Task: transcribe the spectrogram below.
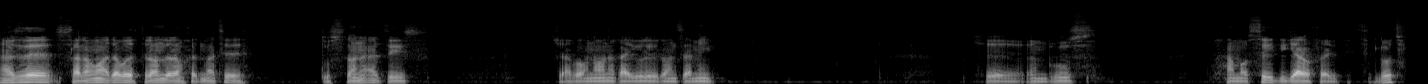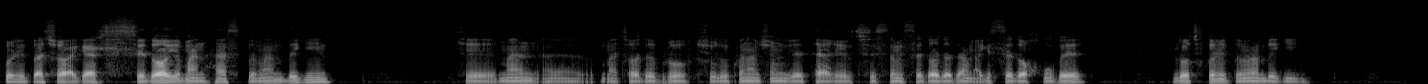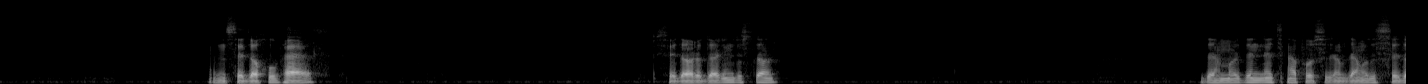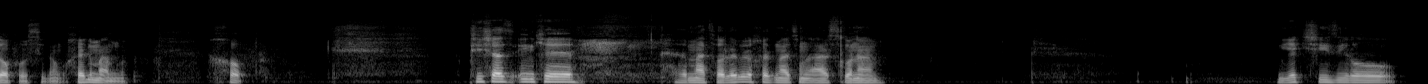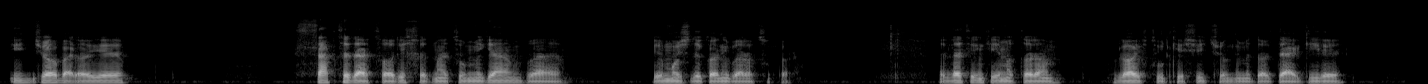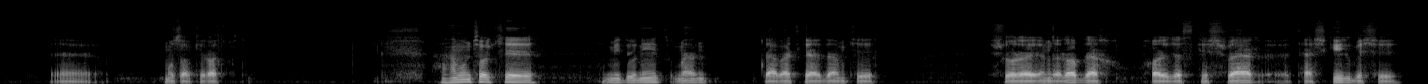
عرض سلام و ادب و احترام دارم خدمت دوستان عزیز جوانان غیور ایران زمین. که امروز حماسه دیگر آفریدید. لطف کنید بچه ها اگر صدای من هست به من بگین که من مطالب رو شروع کنم چون یه تغییر سیستم صدا دادم. اگه صدا خوبه لطف کنید به من بگین این صدا خوب هست؟ صدا رو دارین دوستان؟ در مورد نت نپرسیدم در مورد صدا پرسیدم. خیلی ممنون. خب پیش از اینکه مطالبی رو خدمتون عرض کنم یک چیزی رو اینجا برای ثبت در تاریخ خدمتون میگم و یه مژدگانی براتون دارم. علت اینکه یه مقدارم لایف طول کشید چون یه مقدار درگیر مذاکرات بودیم. همونطور که می‌دونید من دعوت کردم که شورای انقلاب در خارج از کشور تشکیل بشه.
